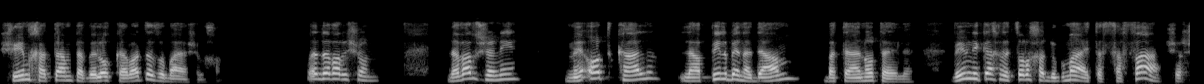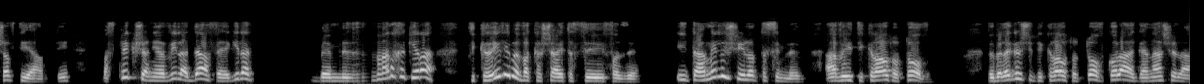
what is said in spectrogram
שאם חתמת ולא קראת, זו בעיה שלך. זה דבר ראשון. דבר שני, מאוד קל להפיל בן אדם בטענות האלה. ואם ניקח לצורך הדוגמה את השפה שעכשיו תיארתי, מספיק שאני אביא לה דף ואגיד לה בזמן החקירה, תקראי לי בבקשה את הסעיף הזה. היא תאמין לי שהיא לא תשים לב, אבל היא תקרא אותו טוב. וברגע שהיא תקרא אותו טוב, כל ההגנה שלה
